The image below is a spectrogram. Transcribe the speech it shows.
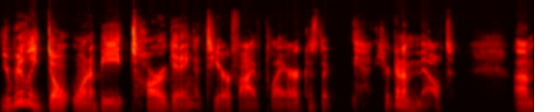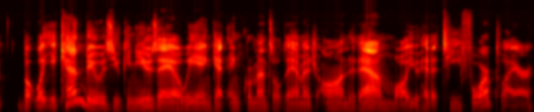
you really don't want to be targeting a tier 5 player because you're going to melt. Um, but what you can do is you can use AoE and get incremental damage on them while you hit a T4 player,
